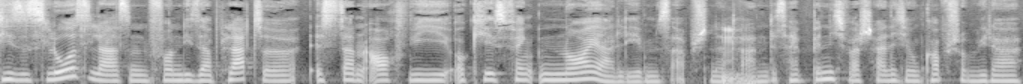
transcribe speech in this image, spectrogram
dieses Loslassen von dieser Platte ist dann auch wie, okay, es fängt ein neuer Lebensabschnitt Mhm. an. Deshalb bin ich wahrscheinlich im Kopf schon wieder Ein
